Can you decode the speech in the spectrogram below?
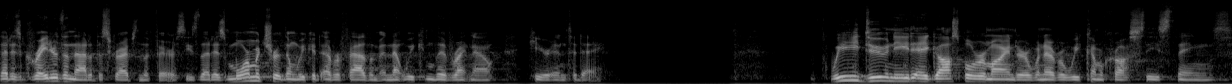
that is greater than that of the scribes and the Pharisees, that is more mature than we could ever fathom, and that we can live right now, here and today. We do need a gospel reminder whenever we come across these things,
